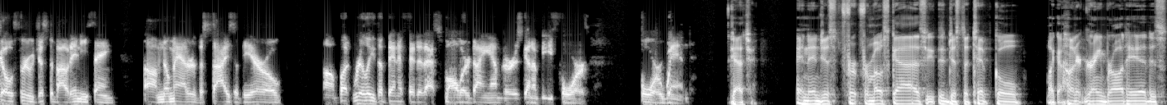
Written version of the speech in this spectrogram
go through just about anything, um, no matter the size of the arrow. Um, but really, the benefit of that smaller diameter is going to be for for wind. Gotcha. And then just for for most guys, just a typical like a hundred grain broadhead is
